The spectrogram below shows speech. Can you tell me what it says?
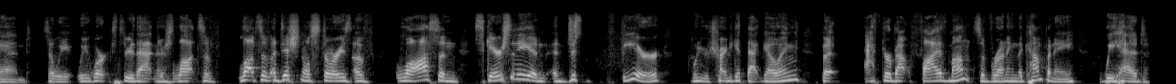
And so we, we worked through that. And there's lots of lots of additional stories of loss and scarcity and, and just fear when you're trying to get that going. But after about five months of running the company, we had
